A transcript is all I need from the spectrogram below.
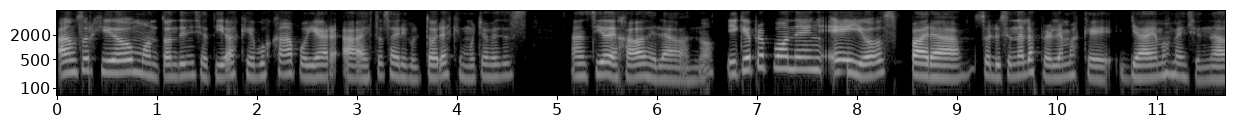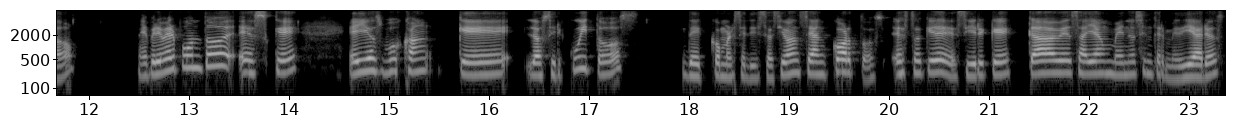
han surgido un montón de iniciativas que buscan apoyar a estos agricultores que muchas veces han sido dejados de lado, ¿no? ¿Y qué proponen ellos para solucionar los problemas que ya hemos mencionado? El primer punto es que ellos buscan que los circuitos de comercialización sean cortos. Esto quiere decir que cada vez hayan menos intermediarios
